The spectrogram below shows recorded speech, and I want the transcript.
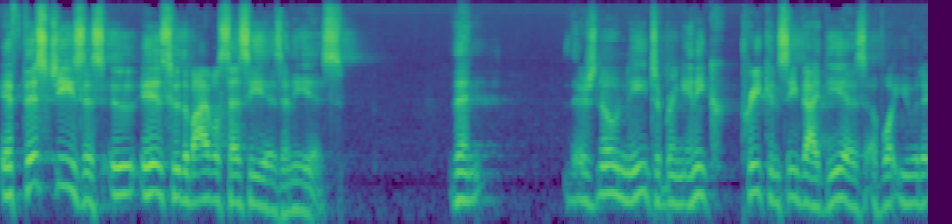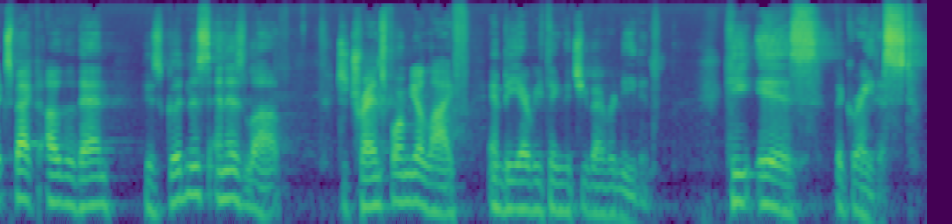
If this Jesus is who the Bible says he is, and he is, then there's no need to bring any preconceived ideas of what you would expect other than his goodness and his love to transform your life and be everything that you've ever needed. He is the greatest.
